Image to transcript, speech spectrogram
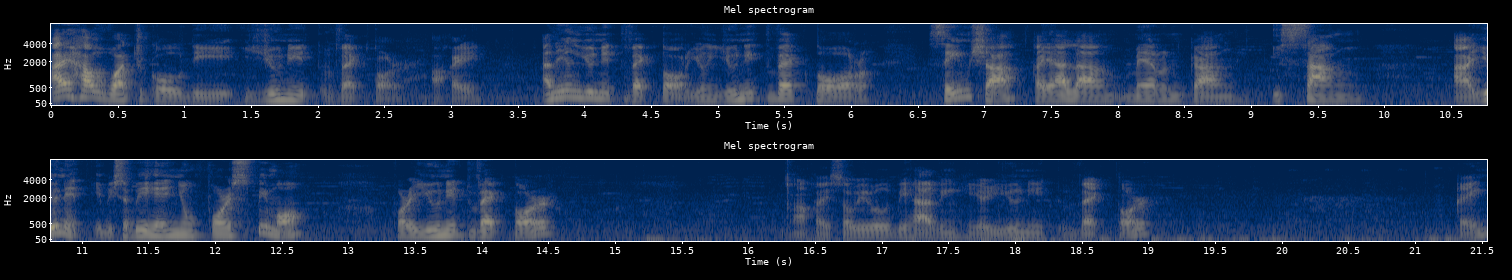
I have what you call the unit vector. Okay? Ano yung unit vector? Yung unit vector, same siya, kaya lang meron kang isang uh, unit. Ibig sabihin, yung force P mo, for unit vector, okay, so we will be having here unit vector, okay,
